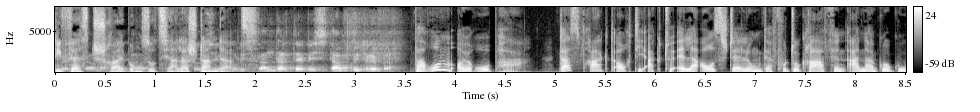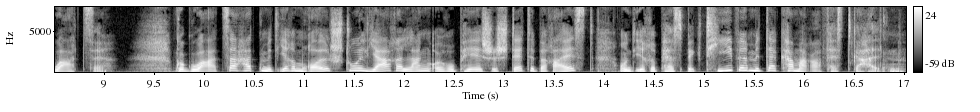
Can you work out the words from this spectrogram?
die Festschreibung sozialer Standards. Warum Europa? Das fragt auch die aktuelle Ausstellung der Fotografin Anna Goguaze. Goguaze hat mit ihrem Rollstuhl jahrelang europäische Städte bereist und ihre Perspektive mit der Kamera festgehalten.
